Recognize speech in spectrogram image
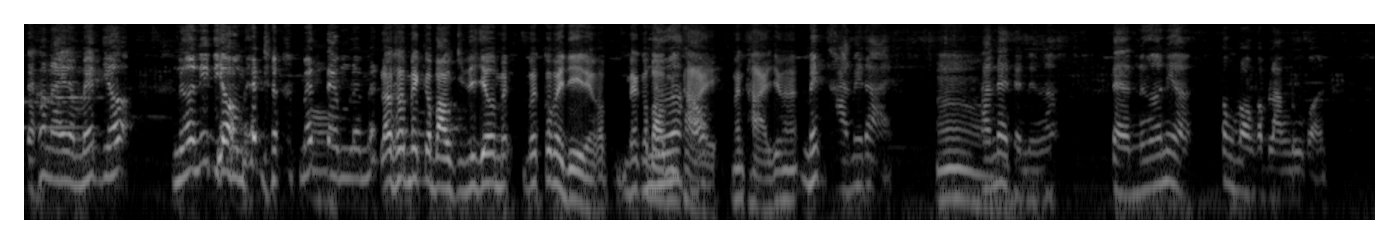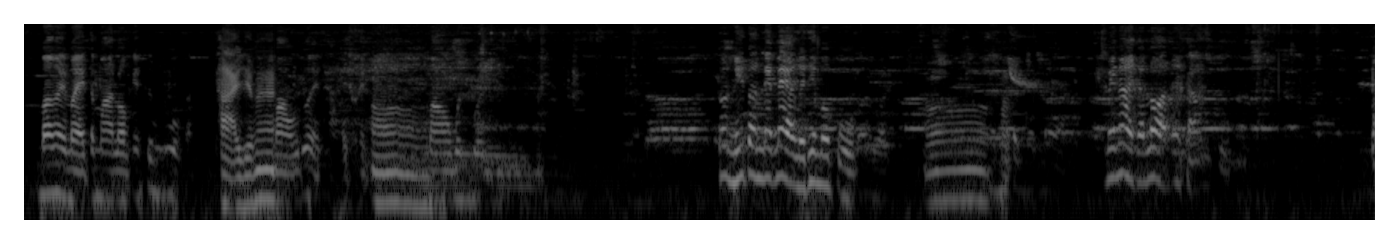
แต่ข้างในเนี่ยเม็ดเยอะ เนื้อนิดเดียวเม็ดเม็ดเต็มเลยเม็ดแล้วถ้าเม็ดกระเบากินเยอะๆเม็ดเม็ดก็ไม่ดีเนี่ยครับเม็ดกระเบาเนื้มัอนเขาถ่ายมันถ่ายใช่ไหมฮะเม็ดทานไม่ได้อืมทานได้แต่เนื้อ แต่เนื้อเนี่ยต้องลองกำลังดูก่อนมาใหม่ๆแต่มาลองแค่ครึ่งลูกอะถ่ายใช่ไหมฮะเมาด้วยถ่ายด้วยอ๋อเมามึนๆต้นนี้ต้นแรกๆเลยที่มาปลูก อ๋อครับไม่น่าจะรอดได้ครับใบ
